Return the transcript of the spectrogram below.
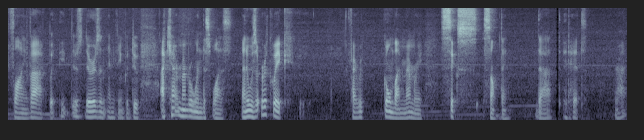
flying back but he, there's there isn't anything he could do. I can't remember when this was and it was an earthquake if I going by memory six something that it hit right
